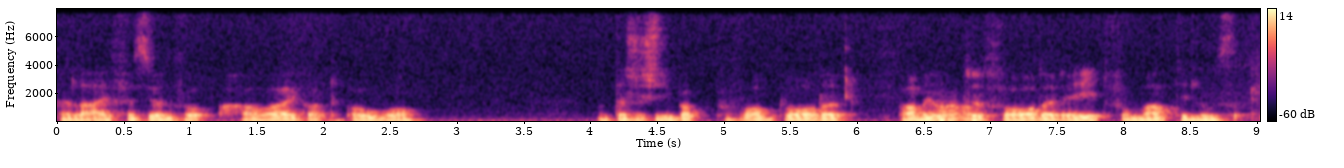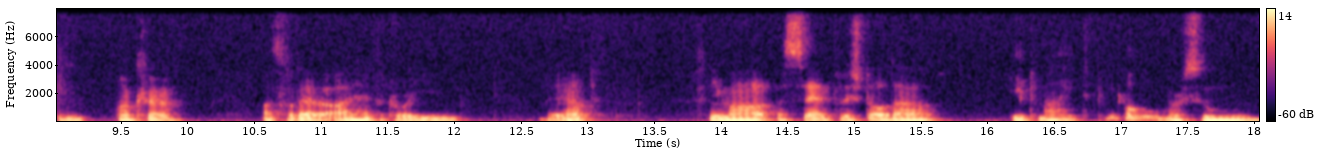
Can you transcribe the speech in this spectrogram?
eine Live-Version von How I Got Over. Und das ist scheinbar performt worden, ein paar Minuten Ah. vor der Rede von Martin Luther King. Okay. Also von der I Have a Dream Rede. Ja. Ich nehme an, ein Sample ist da, da It might be over soon.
